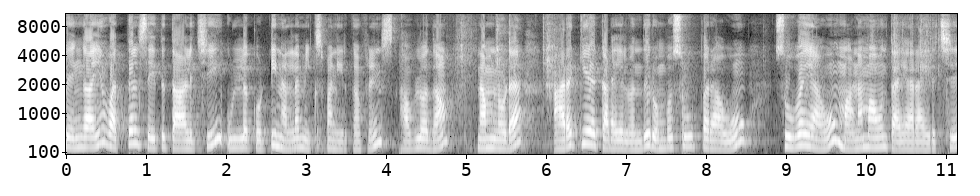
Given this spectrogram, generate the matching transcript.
வெங்காயம் வத்தல் சேர்த்து தாளித்து உள்ளே கொட்டி நல்லா மிக்ஸ் பண்ணியிருக்கேன் ஃப்ரெண்ட்ஸ் அவ்வளோதான். நம்மளோட அரைக்கீரை கடையல் வந்து ரொம்ப சூப்பராகவும் சுவையாகவும் மணமாகவும் தயாராகிருச்சு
